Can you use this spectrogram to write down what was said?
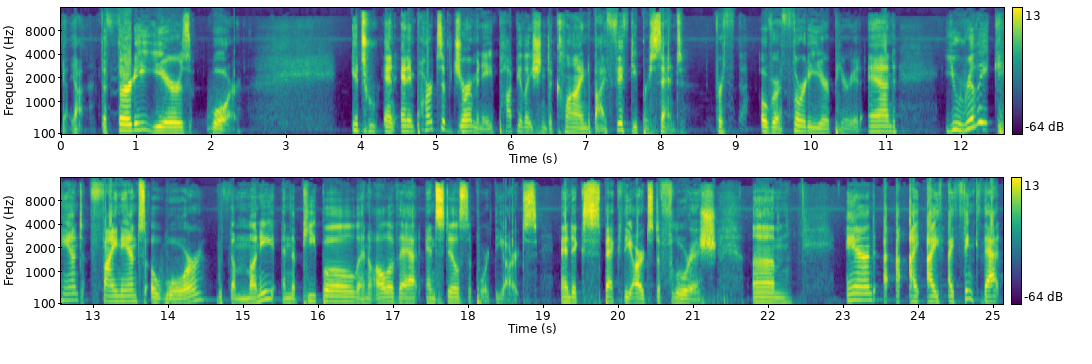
yeah, yeah. The Thirty Years' War. It's, and, and in parts of Germany, population declined by 50% for over a 30 year period. And you really can't finance a war with the money and the people and all of that and still support the arts and expect the arts to flourish. Um, and I, I, I think that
